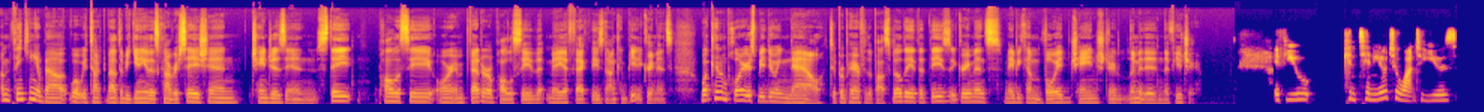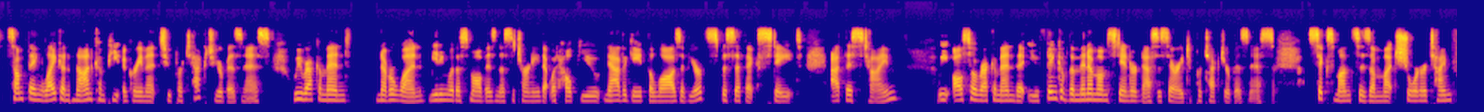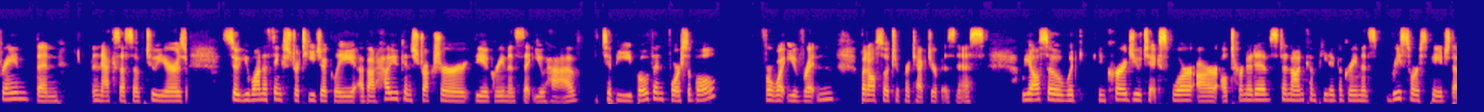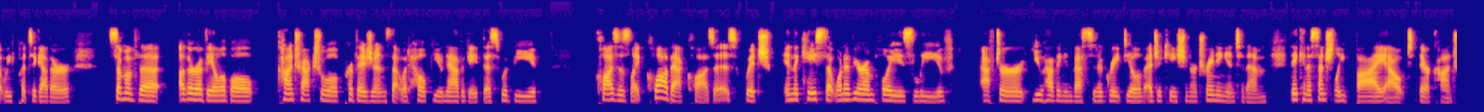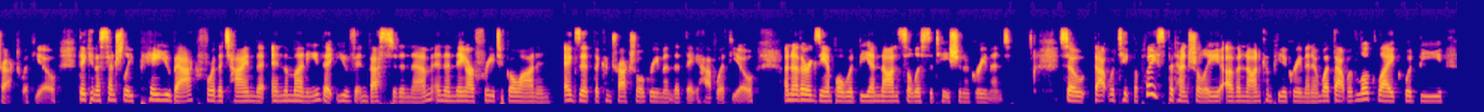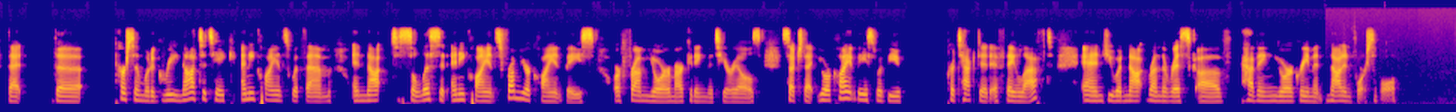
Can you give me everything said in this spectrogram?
I'm thinking about what we talked about at the beginning of this conversation changes in state policy or in federal policy that may affect these non compete agreements. What can employers be doing now to prepare for the possibility that these agreements may become void, changed, or limited in the future? If you continue to want to use something like a non compete agreement to protect your business, we recommend number one, meeting with a small business attorney that would help you navigate the laws of your specific state at this time. We also recommend that you think of the minimum standard necessary to protect your business. Six months is a much shorter time frame than in excess of two years. So you want to think strategically about how you can structure the agreements that you have to be both enforceable for what you've written, but also to protect your business. We also would encourage you to explore our alternatives to non compete agreements resource page that we've put together. Some of the other available contractual provisions that would help you navigate this would be clauses like clawback clauses, which, in the case that one of your employees leave after you having invested a great deal of education or training into them, they can essentially buy out their contract with you. They can essentially pay you back for the time that and the money that you've invested in them, and then they are free to go on and exit the contractual agreement that they have with you. Another example would be a non solicitation agreement. So that would take the place potentially of a non compete agreement. And what that would look like would be that the person would agree not to take any clients with them and not to solicit any clients from your client base or from your marketing materials, such that your client base would be protected if they left and you would not run the risk of having your agreement not enforceable.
